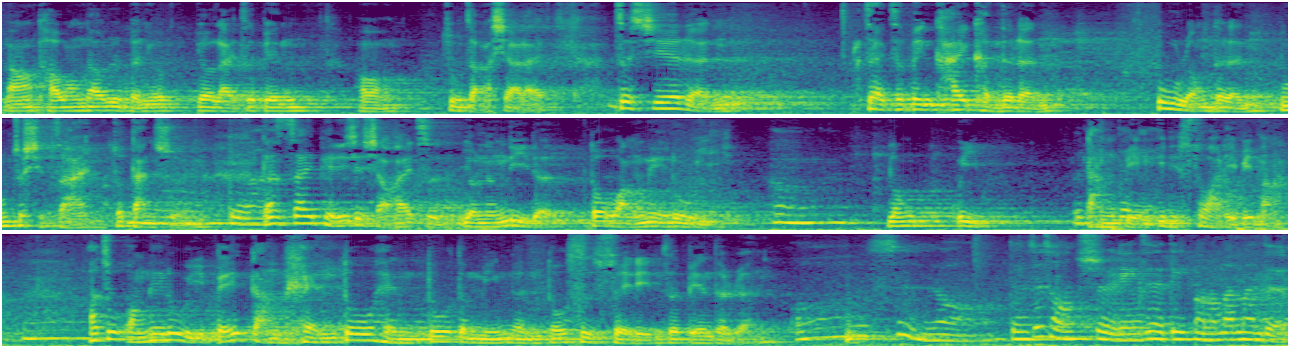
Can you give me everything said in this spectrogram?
然后逃亡到日本，又又来这边哦驻扎下来。这些人在这边开垦的人，务农的人，用做实在嘛，做淡水。对啊。但是栽培一些小孩子有能力的，都往内陆移。嗯。拢为当兵，一直刷里边嘛。啊，就往内陆以北港很多很多的名人都是水林这边的人。哦，是哦，等是从水林这个地方慢慢的。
